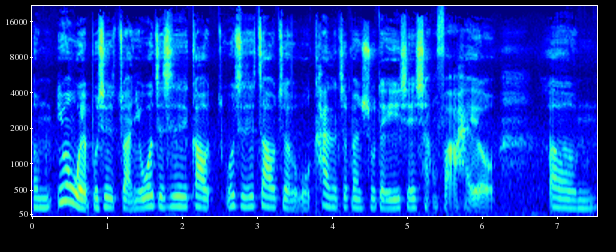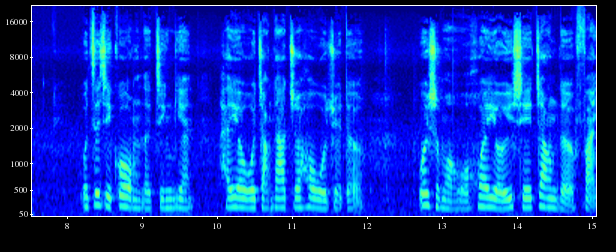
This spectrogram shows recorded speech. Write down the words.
嗯，因为我也不是专业，我只是告，我只是照着我看了这本书的一些想法，还有嗯我自己过往的经验，还有我长大之后，我觉得为什么我会有一些这样的反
